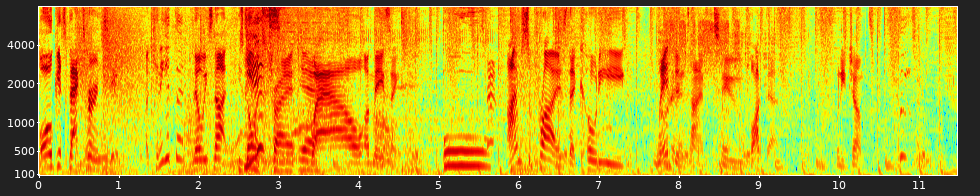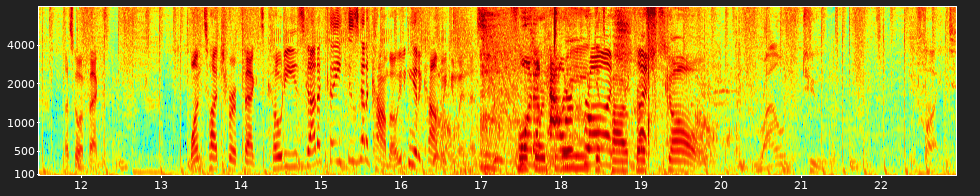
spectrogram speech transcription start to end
Oh, gets back turned. Uh, can he get that? No, he's not. He's He going to try it, yeah. Wow, amazing. Ooh. I'm surprised that Kodee landed in time to block that when he jumped. Let's go Affect. One touch for Affect. Kodee's got a he's got a combo. If he can get a combo, he can win this. Four, what a power three, crush! gets power Let's go. Round two. Fight.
